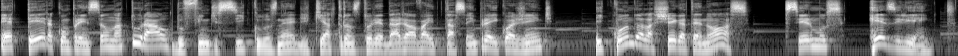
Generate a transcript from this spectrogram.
é ter a compreensão natural do fim de ciclos, né? De que a transitoriedade ela vai estar sempre aí com a gente e quando ela chega até nós, sermos resilientes.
